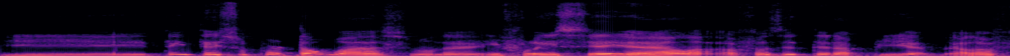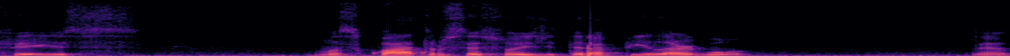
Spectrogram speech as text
e tentei suportar o máximo, né? Influenciei ela a fazer terapia. Ela fez umas quatro sessões de terapia e largou, né?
